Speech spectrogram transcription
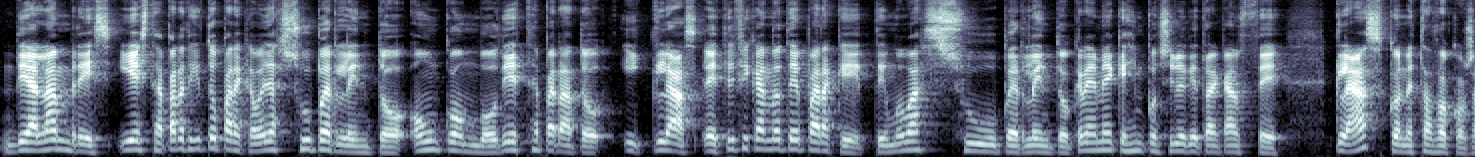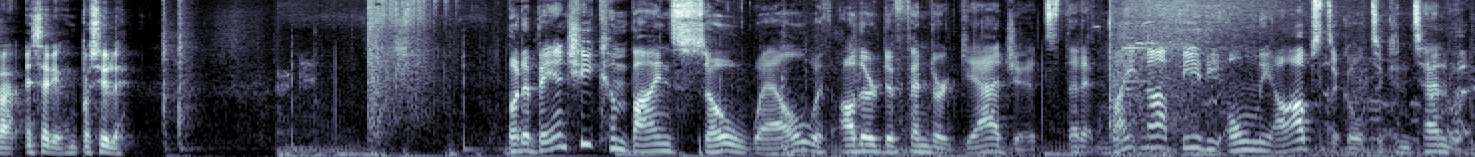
de alambres y este aparatito para que vaya súper lento, o un combo de este aparato y Clash electrificándote para que te muevas súper lento. Créeme que es imposible que te alcance Clash con estas dos cosas, en serio, imposible. But a Banshee combines so well with other Defender gadgets that it might not be the only obstacle to contend with.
